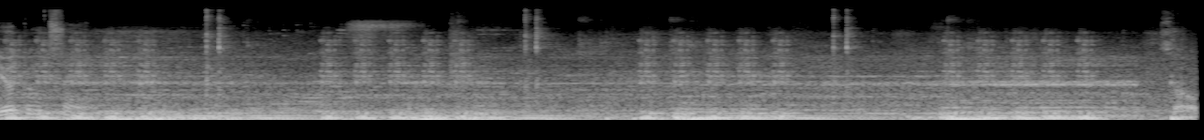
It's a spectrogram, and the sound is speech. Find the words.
Jod und. Sauber.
